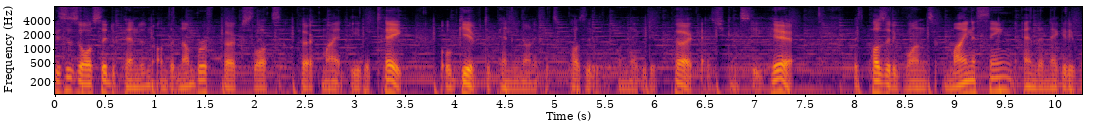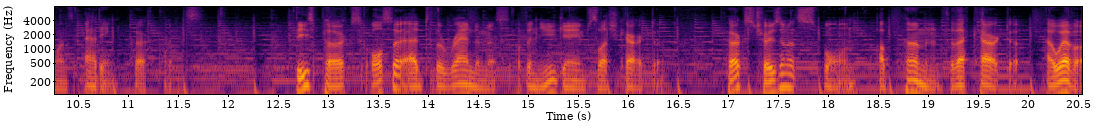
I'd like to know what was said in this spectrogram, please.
This is also dependent on the number of perk slots a perk might either take or give depending on if it's a positive or negative perk as you can see here, with positive ones minusing and the negative ones adding perk points. These perks also add to the randomness of a new game slash character. Perks chosen at spawn are permanent for that character. However,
